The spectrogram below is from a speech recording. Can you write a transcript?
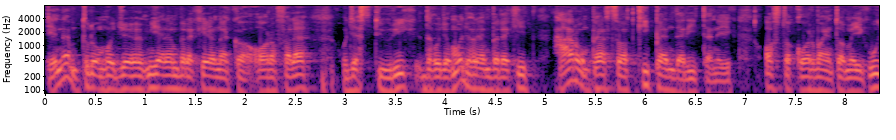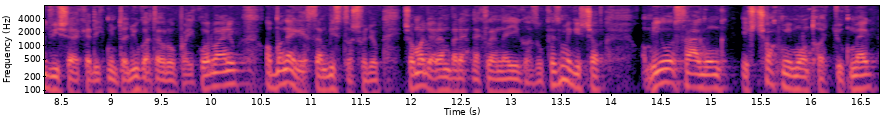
én nem tudom, hogy milyen emberek élnek arra fele, hogy ezt tűrik, de hogy a magyar emberek itt három perc alatt kipenderítenék azt a kormányt, amelyik úgy viselkedik, mint a nyugat-európai kormányok, abban egészen biztos vagyok. És a magyar embereknek lenne igazuk. Ez mégiscsak a mi országunk, és csak mi mondhatjuk meg,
